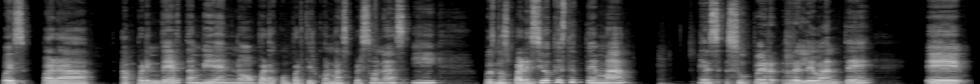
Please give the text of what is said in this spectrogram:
pues, para aprender también, ¿no? Para compartir con más personas y pues nos pareció que este tema es súper relevante. Eh,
